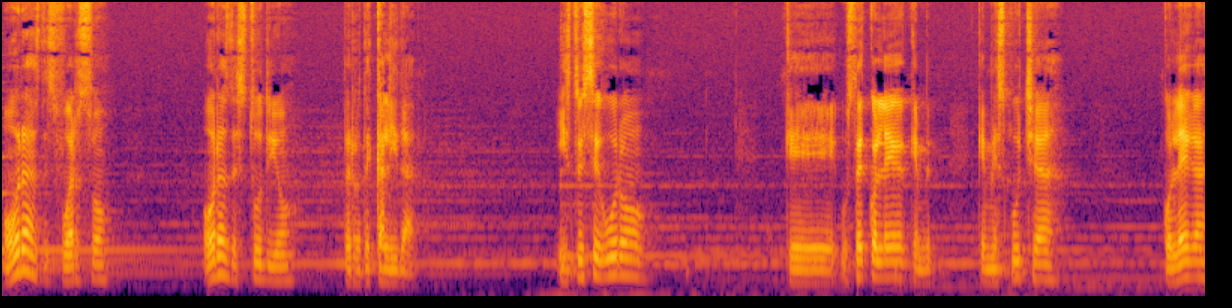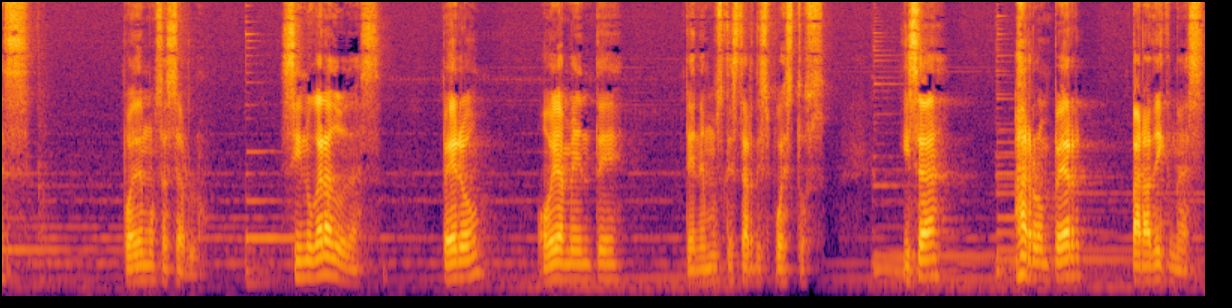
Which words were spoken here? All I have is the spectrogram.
horas de esfuerzo, horas de estudio, pero de calidad. Y estoy seguro que usted colega que me, que me escucha, colegas, podemos hacerlo, sin lugar a dudas, pero obviamente tenemos que estar dispuestos, quizá a romper paradigmas,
